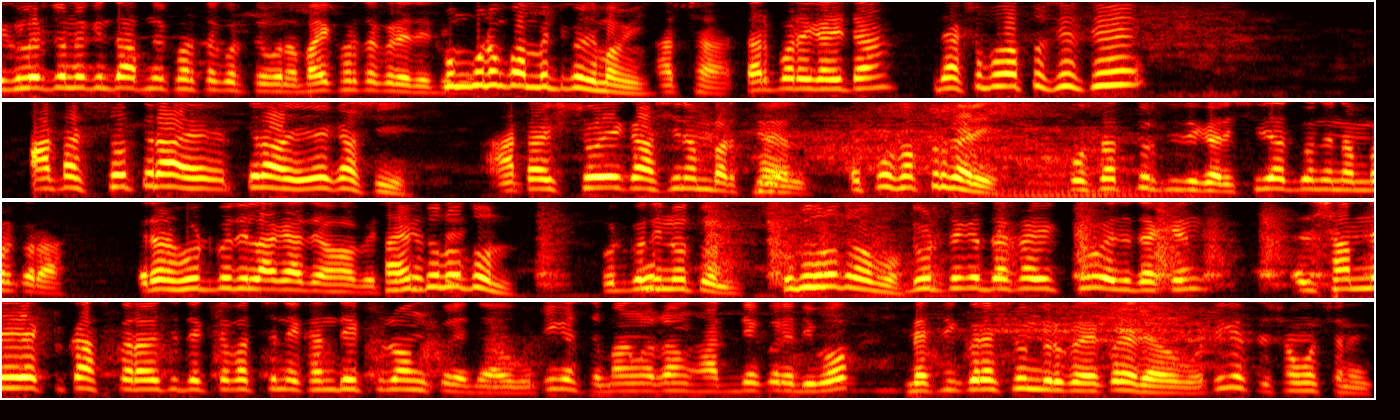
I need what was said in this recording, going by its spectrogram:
এগুলোর জন্য কিন্তু আপনি খরচা করতে হবে না ভাই খরচা করে। সম্পূর্ণ কমপ্লিট করে আমি। আচ্ছা তারপরে গাড়িটা? একশো পঁচাত্তর সিসি আঠাশশো তেরা তেরা একাশি। আঠাশশো একাশি নাম্বার সিরিয়াল এই পঁচাত্তর গাড়ি। পঁচাত্তর সিসি গাড়ি সিরাজগঞ্জের নাম্বার করা। এটার হুড গদি লাগা দেওয়া হবে ঠিক আছে? নতুন। হুড গদি নতুন। শুধু নতুন হব। দূর থেকে দেখা একটু এই যে দেখেন সামনে একটু কাজ করা হয়েছে দেখতে পাচ্ছেন এখান দিয়ে একটু রং করে দেওয়া হব ঠিক আছে? বাংলা রং হাত দিয়ে করে দিব। ম্যাচিং করে সুন্দর করে করে দেওয়া ঠিক আছে? সমস্যা নেই।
